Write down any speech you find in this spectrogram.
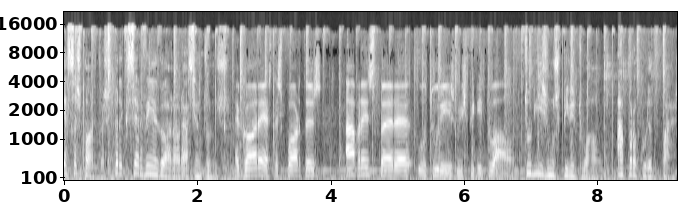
E essas portas, para que servem agora, Horácio Antunes? Agora estas portas abrem-se para o turismo espiritual. Turismo espiritual, à procura de paz.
